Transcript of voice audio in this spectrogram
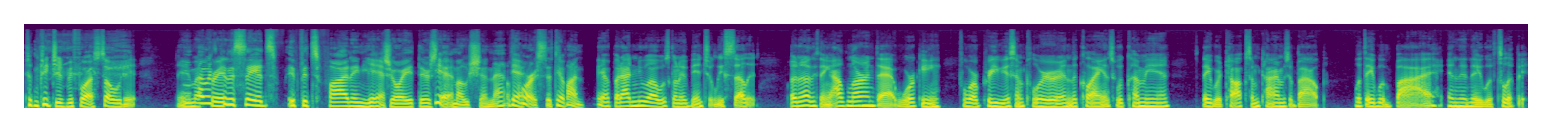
Took pictures before I sold it. And my I was going to say it's if it's fun and you Yeah. enjoy it, there's Yeah. emotion. Of Yeah. course, it's Yeah. fun. Yeah, but I knew I was going to eventually sell it. Another thing, I learned that working for a previous employer and the clients would come in, they would talk sometimes about what they would buy and then they would flip it.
